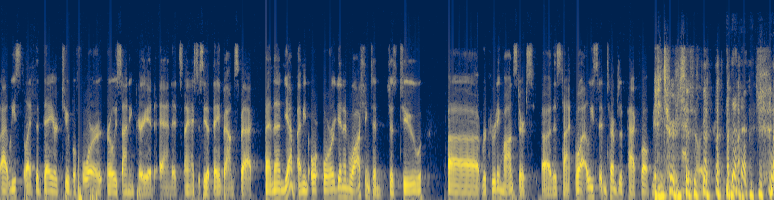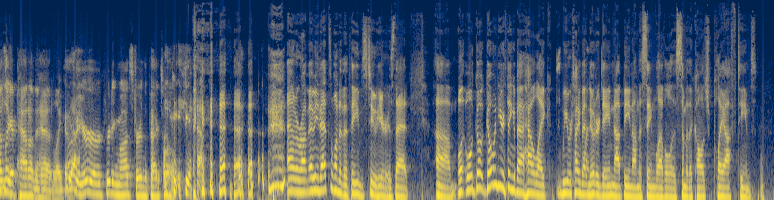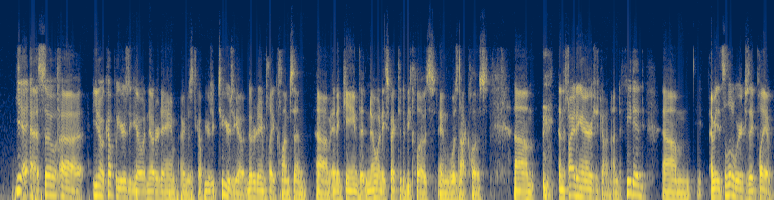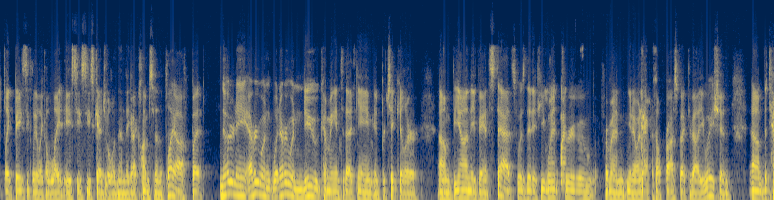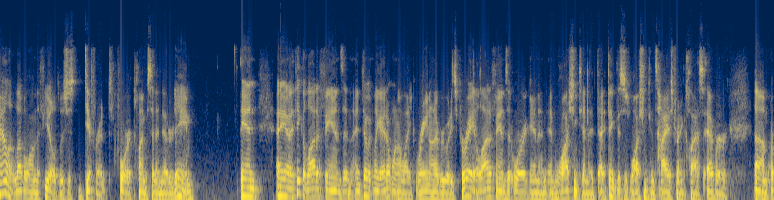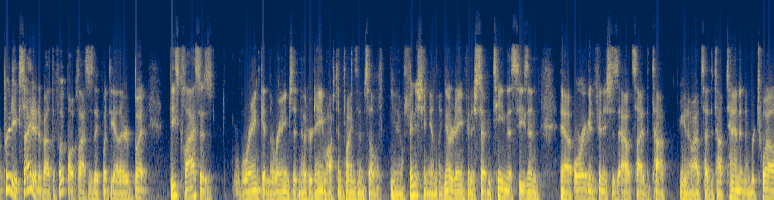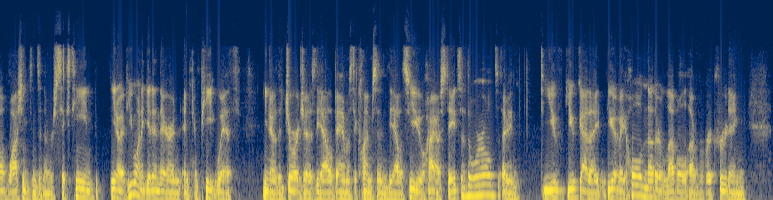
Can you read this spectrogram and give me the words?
at least like the day or two before early signing period, and it's nice to see that they bounced back. And then, yeah, I mean, o- Oregon and Washington, just two uh, recruiting monsters uh, this time. Well, at least in terms of Pac-12. Maybe in terms of that's like a pat on the head, like, oh, yeah. you're a recruiting monster in the Pac-12. yeah. I, don't know, Rob, I mean, that's one of the themes too here is that um, well, well, go go into your thing about how like we were talking about Notre Dame not being on the same level as some of the college playoff teams. Yeah, so uh, you know, a couple years ago in Notre Dame, I mean, just a couple years, two years ago, Notre Dame played Clemson um, in a game that no one expected to be close and was not close. Um, and the Fighting Irish had gone undefeated. Um, I mean, it's a little weird because they play a, like basically like a light ACC schedule, and then they got Clemson in the playoff, but Notre Dame, everyone, what everyone knew coming into that game in particular, um, beyond the advanced stats, was that if you went through from an you know an NFL prospect evaluation, um, the talent level on the field was just different for Clemson and Notre Dame. And I, I think a lot of fans, and, and don't like I don't want to like rain on everybody's parade. A lot of fans at Oregon and, and Washington, I, I think this is Washington's highest ranked class ever, um, are pretty excited about the football classes they put together, but these classes rank in the range that Notre Dame often finds themselves, you know, finishing in. Like Notre Dame finished 17 this season. Uh, Oregon finishes outside the top, you know, outside the top 10 at number 12. Washington's at number 16. You know, if you want to get in there and, and compete with, you know, the Georgias, the Alabamas, the Clemson, the LSU, Ohio States of the world, I mean, you've you've got a you have a whole nother level of recruiting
